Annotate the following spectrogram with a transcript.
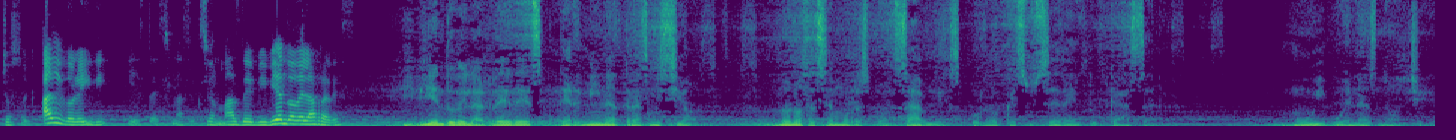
Yo soy Adi Doreidi y esta es una sección más de Viviendo de las Redes. Viviendo de las redes termina transmisión. No nos hacemos responsables por lo que suceda en tu casa. Muy buenas noches.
